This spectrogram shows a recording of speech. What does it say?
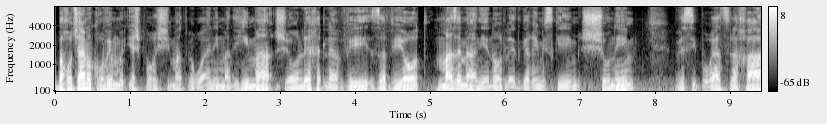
בחודשיים הקרובים יש פה רשימת מרואיינים מדהימה שהולכת להביא זוויות מה זה מעניינות לאתגרים עסקיים שונים וסיפורי הצלחה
